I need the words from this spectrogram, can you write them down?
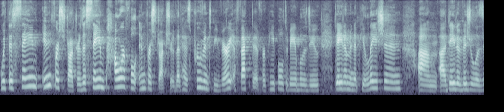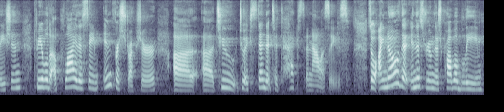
with the same infrastructure, the same powerful infrastructure that has proven to be very effective for people to be able to do data manipulation, um, uh, data visualization, to be able to apply the same infrastructure uh, uh, to, to extend it to text analyses. So I know that in this room there's probably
